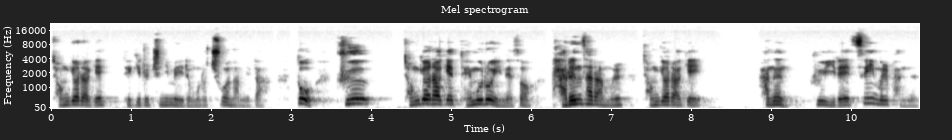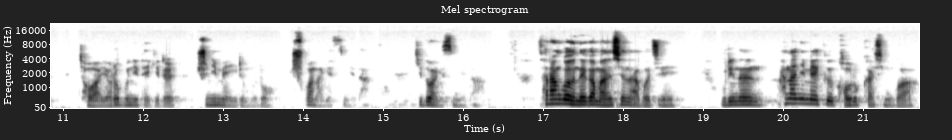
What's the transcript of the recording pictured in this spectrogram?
정결하게 되기를 주님의 이름으로 축원합니다. 또 그 정결하게 됨으로 인해서 다른 사람을 정결하게 하는 그 일에 쓰임을 받는 저와 여러분이 되기를 주님의 이름으로 축원하겠습니다. 기도하겠습니다. 사랑과 은혜가 많으신 아버지, 우리는 하나님의 그 거룩하심과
